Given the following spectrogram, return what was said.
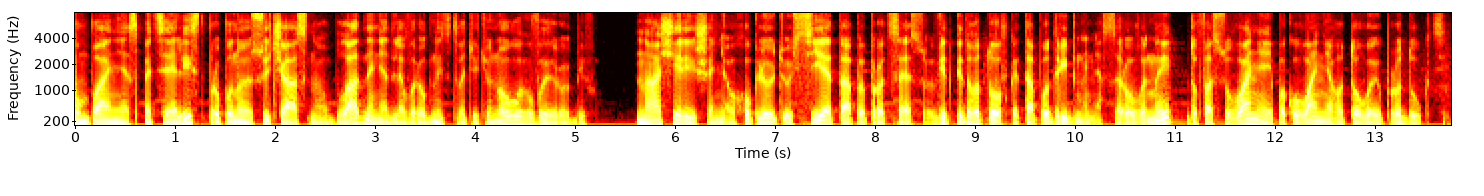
Компанія Спеціаліст пропонує сучасне обладнання для виробництва тютюнових виробів. Наші рішення охоплюють усі етапи процесу від підготовки та подрібнення сировини до фасування і пакування готової продукції.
